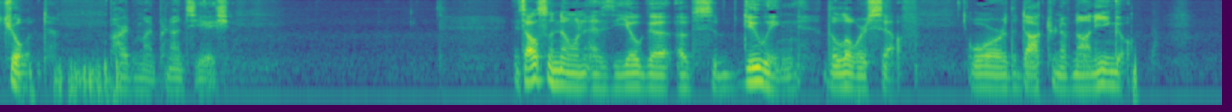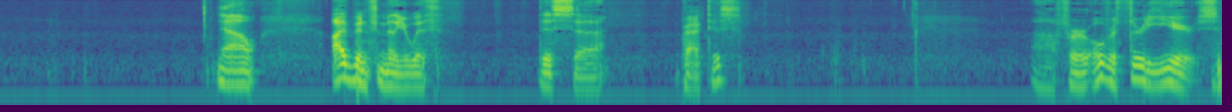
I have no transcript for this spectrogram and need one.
Chod. Pardon my pronunciation. It's also known as the yoga of subduing the lower self, or the doctrine of non ego. Now, I've been familiar with this uh, practice uh, for over 30 years.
